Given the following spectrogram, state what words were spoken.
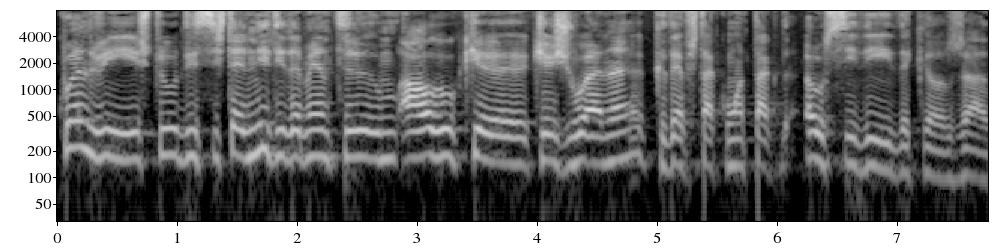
quando vi isto, disse isto é nitidamente algo que, que a Joana, que deve estar com um ataque de OCD daqueles já.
